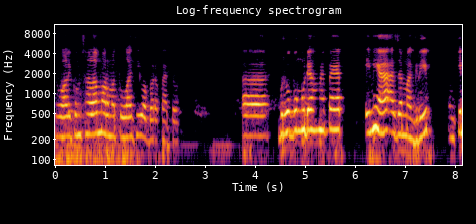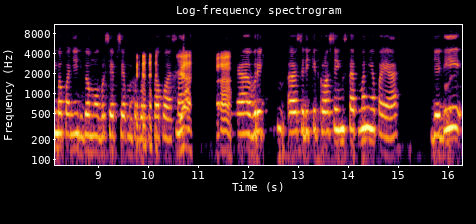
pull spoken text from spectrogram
Waalaikumsalam warahmatullahi wabarakatuh. Uh, berhubung udah mepet ini ya azan maghrib, mungkin bapaknya juga mau bersiap-siap untuk berbuka puasa. yeah. uh. Ya beri uh, sedikit closing statement ya pak ya. Jadi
